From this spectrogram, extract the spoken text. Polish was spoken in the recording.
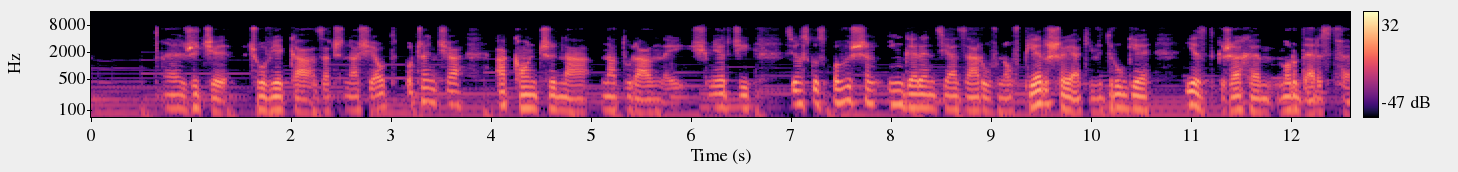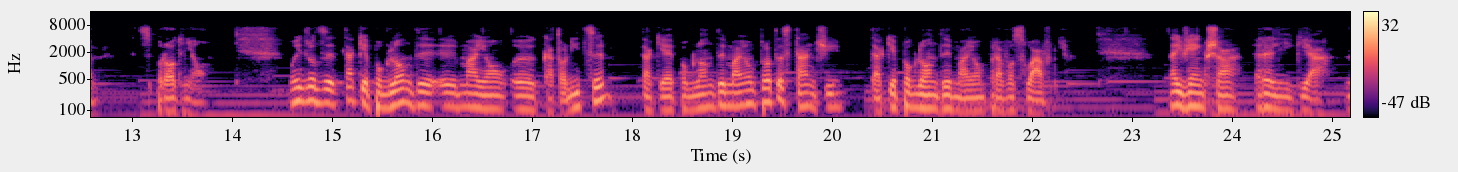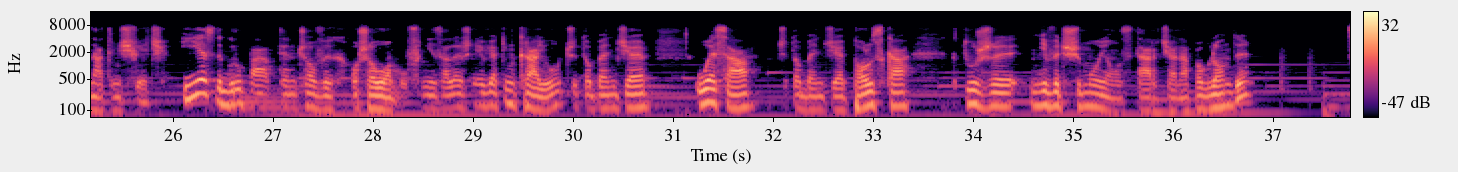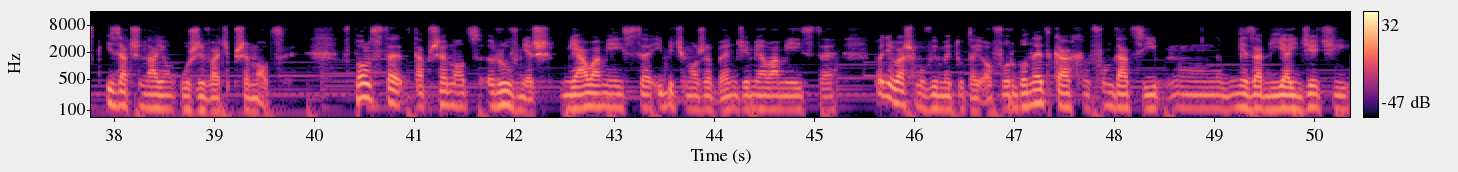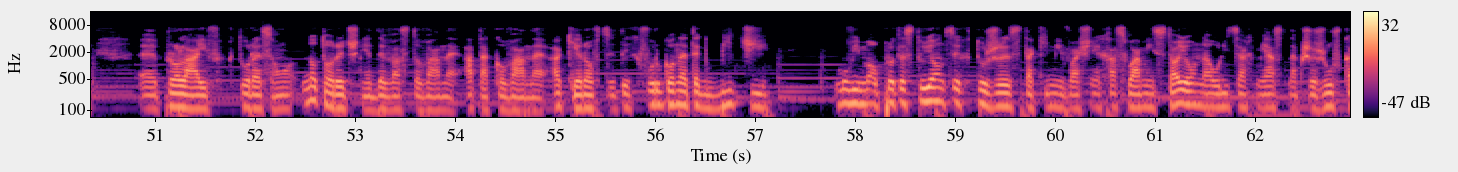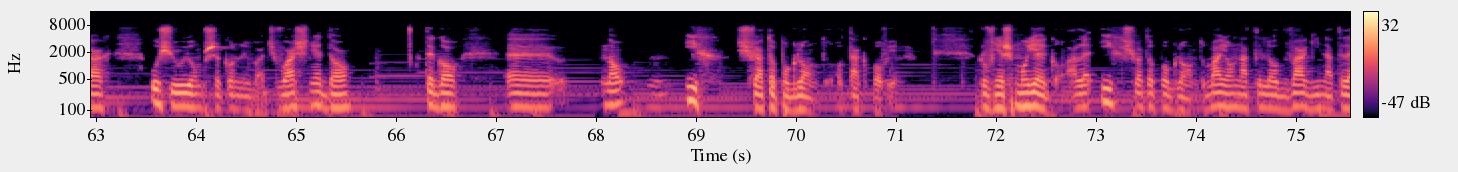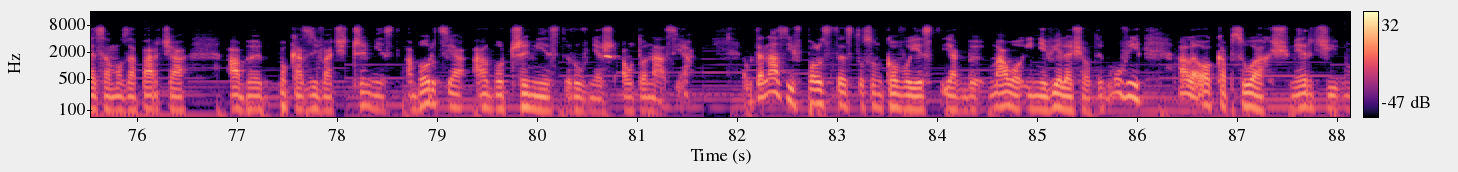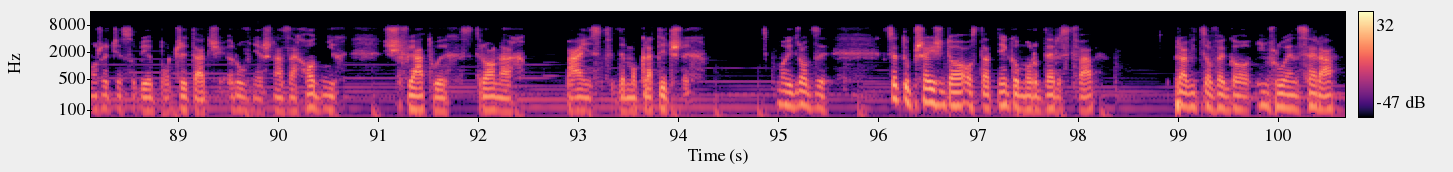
e, życie człowieka zaczyna się od poczęcia, a kończy na naturalnej śmierci. W związku z powyższym ingerencja zarówno w pierwsze, jak i w drugie jest grzechem, morderstwem, zbrodnią. Moi drodzy, takie poglądy y, mają y, katolicy, takie poglądy mają protestanci, takie poglądy mają prawosławni. Największa religia na tym świecie. I jest grupa tęczowych oszołomów, niezależnie w jakim kraju, czy to będzie USA, czy to będzie Polska, którzy nie wytrzymują starcia na poglądy i zaczynają używać przemocy. W Polsce ta przemoc również miała miejsce i być może będzie miała miejsce, ponieważ mówimy tutaj o furgonetkach Fundacji mm, Nie Zabijaj Dzieci e, pro-life, które są notorycznie dewastowane, atakowane, a kierowcy tych furgonetek bici. Mówimy o protestujących, którzy z takimi właśnie hasłami stoją na ulicach miast, na krzyżówkach, usiłują przekonywać właśnie do tego e, no, ich światopoglądu, o tak powiem, również mojego, ale ich światopoglądu. Mają na tyle odwagi, na tyle samozaparcia, aby pokazywać, czym jest aborcja albo czym jest również eutanazja. Eutanazji w Polsce stosunkowo jest jakby mało i niewiele się o tym mówi, ale o kapsułach śmierci możecie sobie poczytać również na zachodnich, światłych stronach państw demokratycznych. Moi drodzy, chcę tu przejść do ostatniego morderstwa, prawicowego influencera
